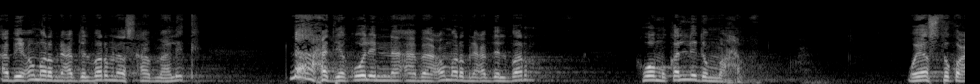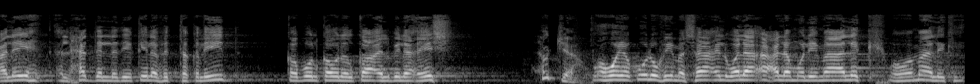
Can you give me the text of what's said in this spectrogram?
أبي عمر بن عبد البر من أصحاب مالك لا أحد يقول إن أبا عمر بن عبد البر هو مقلد محض ويصدق عليه الحد الذي قيل في التقليد قبول قول القائل بلا إيش؟ حجة. وهو يقول في مسائل ولا أعلم لمالك وهو مالكي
